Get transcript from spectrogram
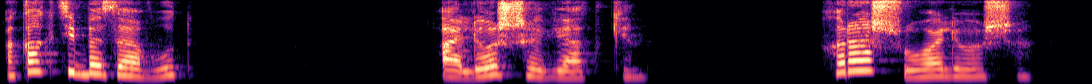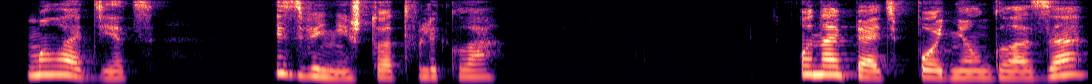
А как тебя зовут? Алёша Вяткин. Хорошо, Алёша. Молодец. Извини, что отвлекла. Он опять поднял глаза,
